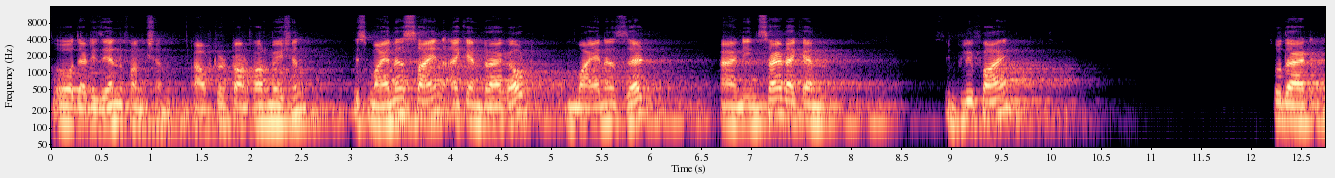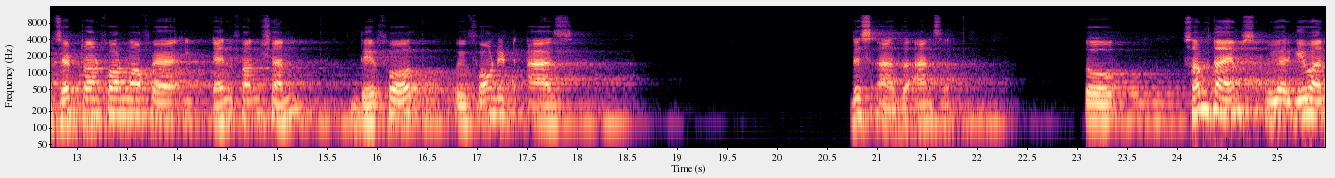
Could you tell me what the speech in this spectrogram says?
So that is n function. After transformation, this minus sign I can drag out minus z and inside I can simplify so that z transform of a n function therefore we found it as this as the answer. So sometimes we are given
